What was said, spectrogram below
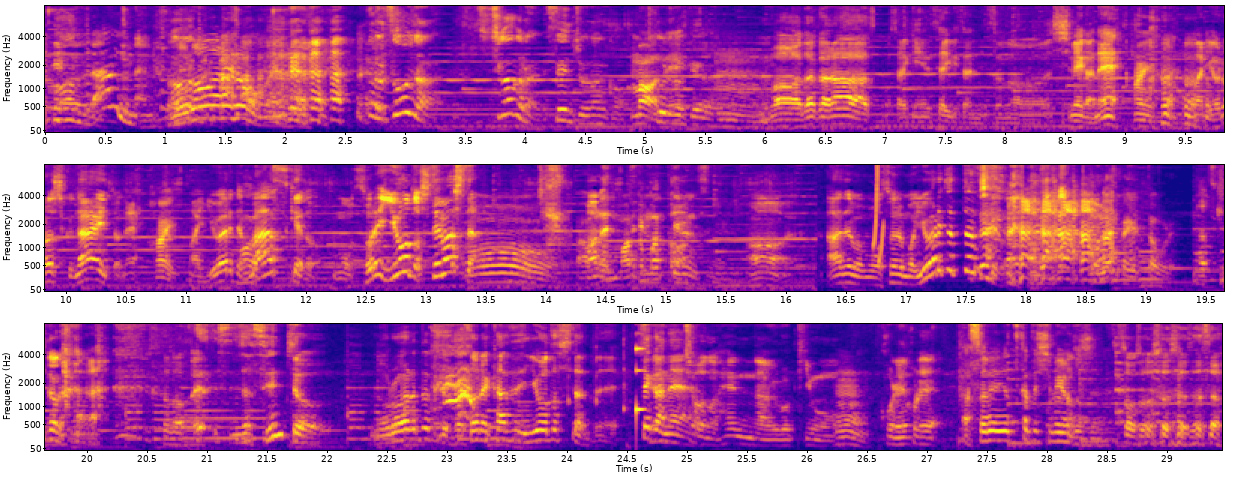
なんでなんなん呪われろお前。そうじゃない違くない？船長なんか。まあね。だけ、うん。まあだから最近正義さんにその締めがね、はい。あんまりよろしくないとね、はい。まあ言われてますけど、もうそれ言おうとしてました、はいおおあもうまとまってるんですね。あでももうそれもう言われちゃったんですけど。ねなんか言った俺。夏希とか。そのえじゃあ船長呪われたってそれ完全に言おうとしてたんで。てかね。長の変な動きもん。これ？これ。あそれ使って締めようとしてる。そうそうそうそうそう。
